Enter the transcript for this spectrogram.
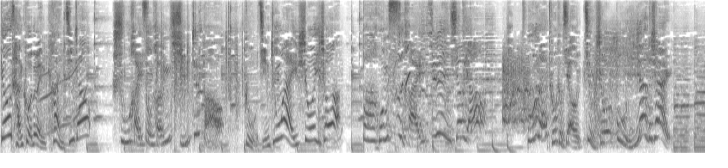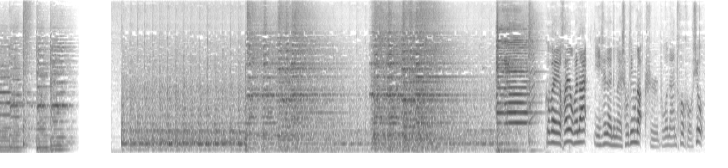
高谈阔论看今朝，书海纵横寻珍宝，古今中外说一说，八荒四海任逍遥。湖南脱口秀就说不一样的事儿。各位，欢迎回来！您现在正在收听的是博南脱口秀。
